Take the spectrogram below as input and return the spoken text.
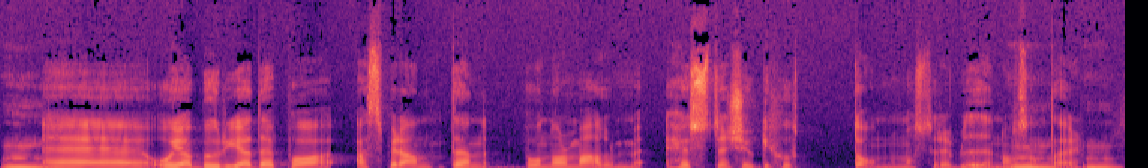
Mm. eh, och jag började på aspiranten på Norrmalm hösten 2017 måste det bli, något sånt där. Mm.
